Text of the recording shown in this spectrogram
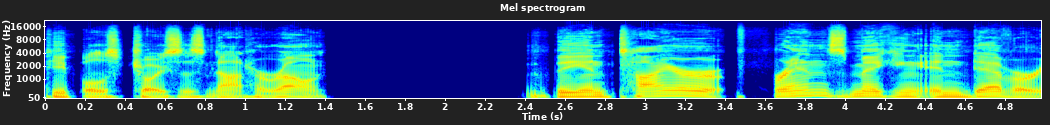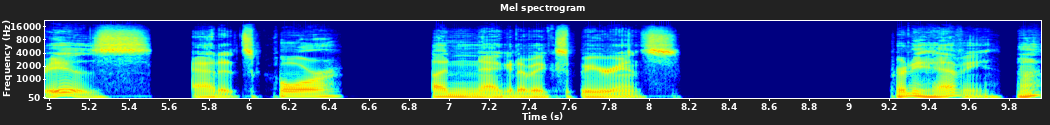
people's choices, not her own. The entire friends making endeavor is, at its core, a negative experience. Pretty heavy, huh?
